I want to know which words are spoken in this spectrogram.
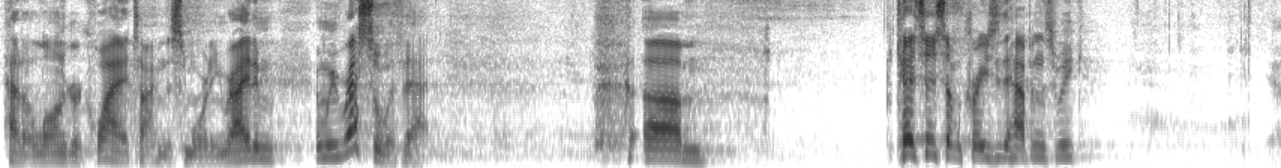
had a longer quiet time this morning, right? And, and we wrestle with that. Um, can I tell you something crazy that happened this week? Yes.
